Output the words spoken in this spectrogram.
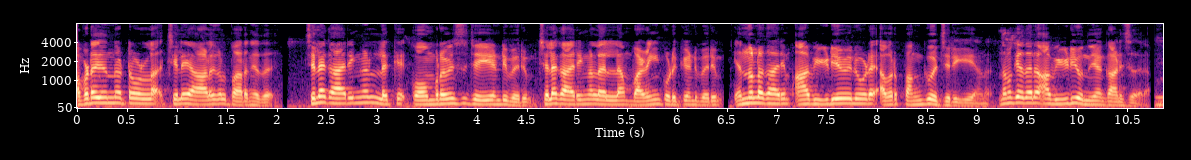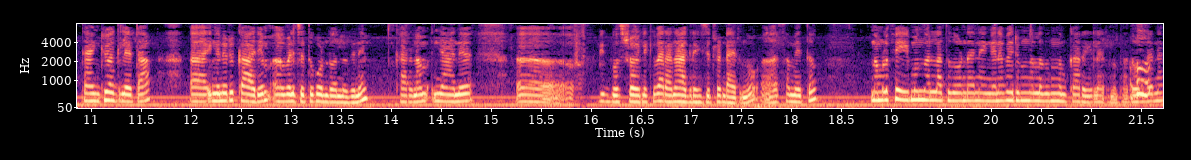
അവിടെ നിന്നിട്ടുള്ള ചില ആളുകൾ പറഞ്ഞത് ചില കാര്യങ്ങളിലൊക്കെ കോംപ്രമൈസ് ചെയ്യേണ്ടി വരും. ചില കാര്യങ്ങളെല്ലാം വഴങ്ങി കൊടുക്കേണ്ടി വരും എന്നുള്ള കാര്യം ആ വീഡിയോയിലൂടെ അവർ പങ്കുവച്ചിരിക്കുകയാണ്. നമുക്ക് ഏതായാലും ആ വീഡിയോ ഒന്ന് ഞാൻ കാണിച്ചു തരാം. താങ്ക് യു അഖിലേട്ട. ഇങ്ങനൊരു കാര്യം വെളിച്ചത്ത് കൊണ്ടുവന്നതിന്. കാരണം ഞാൻ ബിഗ് ബോസ് ഷോയിലേക്ക് വരാൻ ആഗ്രഹിച്ചിട്ടുണ്ടായിരുന്നു. ആ സമയത്ത് നമ്മൾ ഫെയിം ഒന്നും അല്ലാത്തത് കൊണ്ട് തന്നെ എങ്ങനെ വരും എന്നുള്ളതൊന്നും നമുക്ക് അറിയില്ലായിരുന്നു. അതുകൊണ്ട് തന്നെ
